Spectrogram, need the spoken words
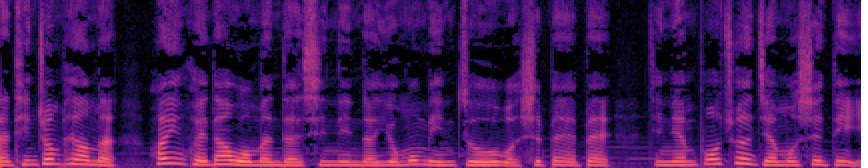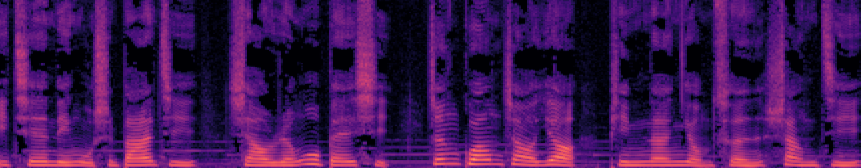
的听众朋友们，欢迎回到我们的心灵的游牧民族，我是贝贝。今年播出的节目是第一千零五十八集《小人物悲喜》。真光照耀，平安永存上集。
